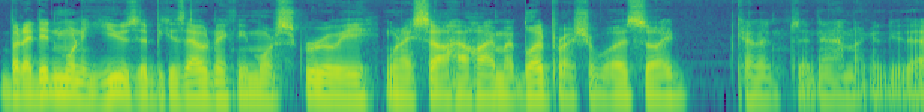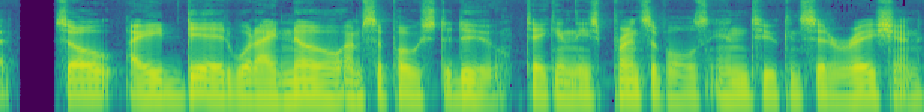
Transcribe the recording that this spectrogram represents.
but I didn't want to use it because that would make me more screwy when I saw how high my blood pressure was. So I kind of said, nah, I'm not going to do that. So I did what I know I'm supposed to do, taking these principles into consideration.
